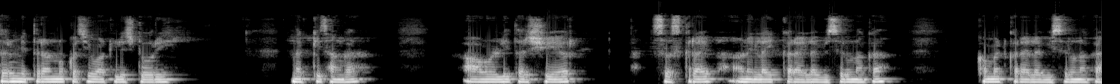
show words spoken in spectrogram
तर मित्रांनो कशी वाटली स्टोरी नक्की सांगा. आवडली तर शेअर सबस्क्राईब आणि लाईक करायला विसरू नका. कमेंट करायला विसरू नका.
